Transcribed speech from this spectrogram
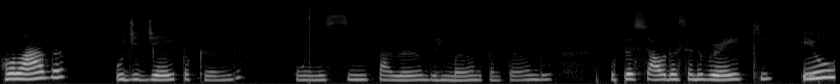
rolava o DJ tocando, o MC falando, rimando, cantando, o pessoal dançando break e o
